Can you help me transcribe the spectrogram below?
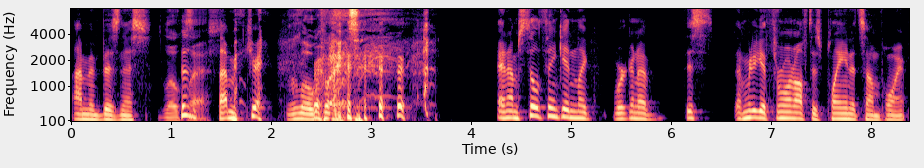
I'm in business. low This- class I mean, Low class. and I'm still thinking like we're gonna this. I'm gonna get thrown off this plane at some point.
